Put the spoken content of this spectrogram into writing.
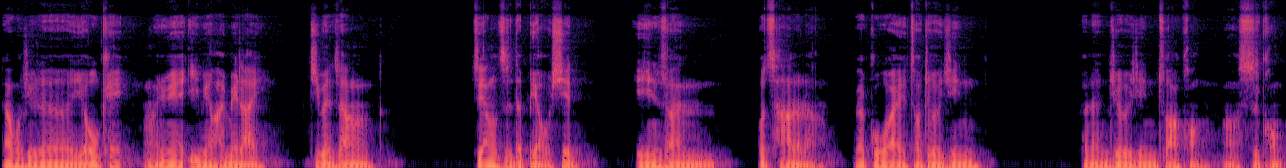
但我觉得也 OK 啊，因为疫苗还没来，基本上这样子的表现已经算不差的啦。在国外早就已经可能就已经抓狂啊失控。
